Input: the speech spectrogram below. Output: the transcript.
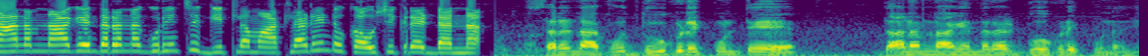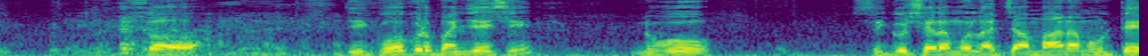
దానం నాగేందర్ అన్న గురించి గిట్ల మాట్లాడిండు కౌశిక్ రెడ్డి అన్న సరే నాకు దూకుడు ఎక్కుంటే దానం నాగేందర్ గారి గోకుడు ఎక్కువ ఉన్నది సో ఈ గోకుడు బంద్ చేసి నువ్వు సిగ్గు శరము లజ్జ మానం ఉంటే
